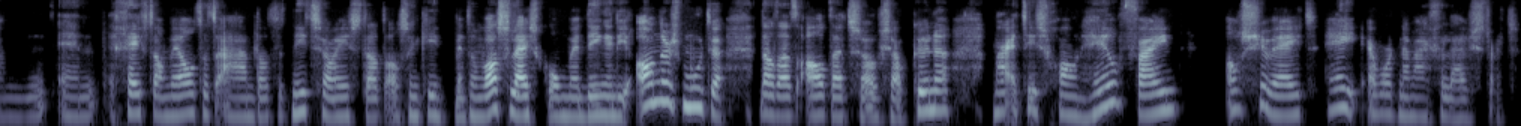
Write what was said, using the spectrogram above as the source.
Um, en geef dan wel het aan dat het niet zo is dat als een kind met een waslijst komt met dingen die anders moeten, dat dat altijd zo zou kunnen. Maar het is gewoon heel fijn als je weet, hé, hey, er wordt naar mij geluisterd.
